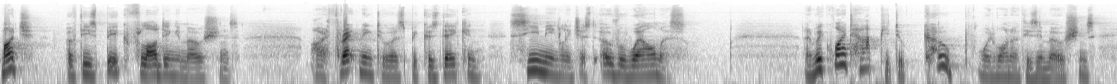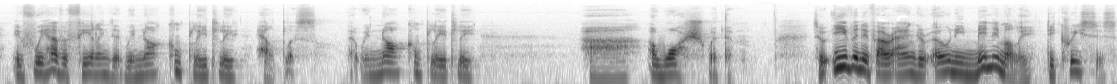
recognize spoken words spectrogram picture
Much of these big flooding emotions are threatening to us because they can seemingly just overwhelm us. And we're quite happy to cope with one of these emotions if we have a feeling that we're not completely helpless, that we're not completely uh, awash with them. So even if our anger only minimally decreases,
